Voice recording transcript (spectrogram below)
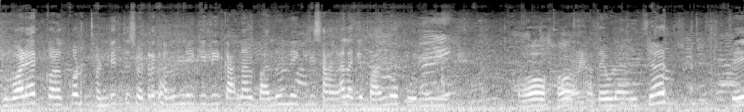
हिवाळ्यात कळकड थंडीत ते स्वेटर घालून नाही गेली कानाला बांधून नाही गेली सांगा लागे बांधव पुरी. हो हो. आता एवढ्या ह्याच्यात ते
